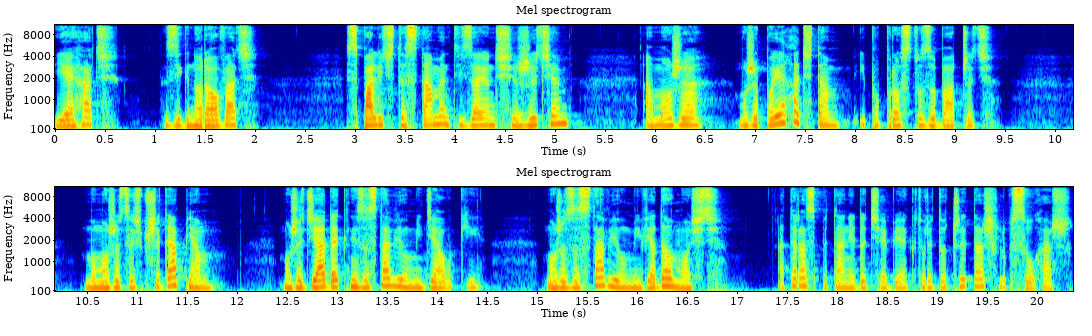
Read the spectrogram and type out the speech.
Jechać? Zignorować? Spalić testament i zająć się życiem? A może, może pojechać tam i po prostu zobaczyć? Bo może coś przegapiam? Może dziadek nie zostawił mi działki? Może zostawił mi wiadomość? A teraz pytanie do ciebie, który to czytasz lub słuchasz.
